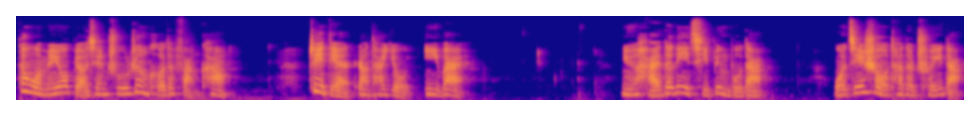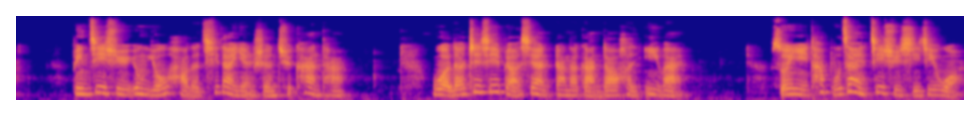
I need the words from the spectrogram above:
但我没有表现出任何的反抗，这点让他有意外。女孩的力气并不大。我接受他的捶打，并继续用友好的期待眼神去看他。我的这些表现让他感到很意外，所以他不再继续袭击我，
